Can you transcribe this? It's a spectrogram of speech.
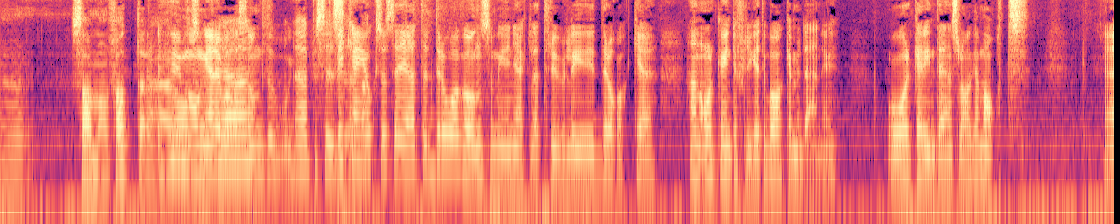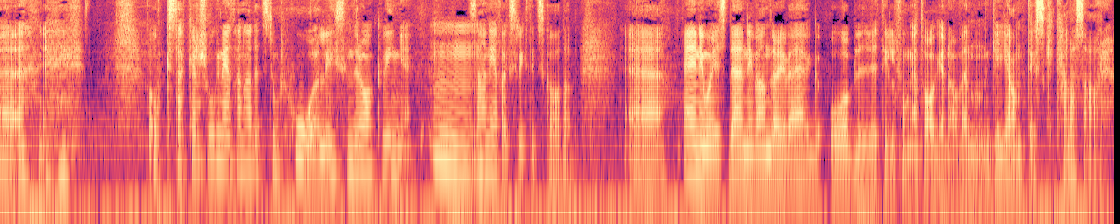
Uh, sammanfatta det här Hur många det var som dog. Ja, precis. Vi kan ju också säga att Drogon som är en jäkla trulig drake Han orkar inte flyga tillbaka med Danny. Och orkar inte ens laga mat. Uh, Och stackaren såg ni att han hade ett stort hål i sin drakvinge? Mm. Så han är faktiskt riktigt skadad. Uh, Anyways Danny vandrar iväg och blir tillfångatagen av en gigantisk kalasar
